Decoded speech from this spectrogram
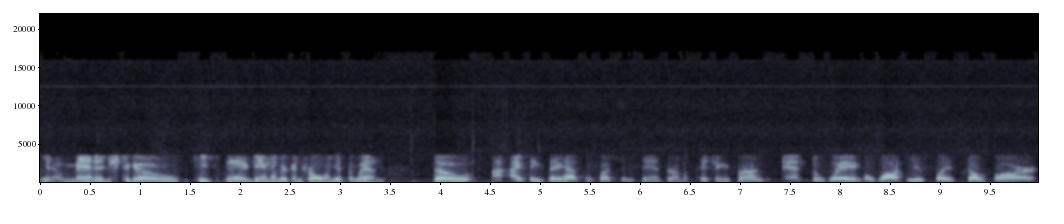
you know, manage to go keep the game under control and get the win. So I think they have some questions to answer on the pitching front, and the way Milwaukee has played so far,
